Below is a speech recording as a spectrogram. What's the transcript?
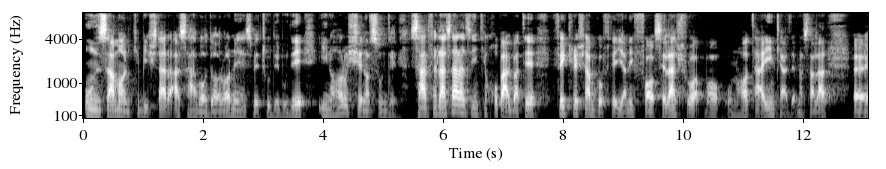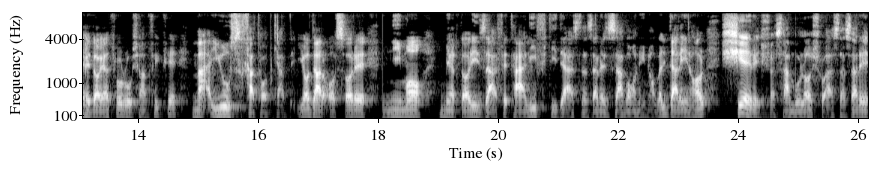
اون زمان که بیشتر از هواداران حزب توده بوده اینها رو شناسونده. صرف نظر از اینکه خب البته فکرش هم گفته یعنی فاصلش رو با اونها تعیین کرده. مثلا هدایت رو روشنفکر معیوس خطاب کرده. یا در آثار نیما مقداری ضعف تعلیف دیده از نظر زبان اینا. ولی در این حال شعرش و سمبولاش رو از نظر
